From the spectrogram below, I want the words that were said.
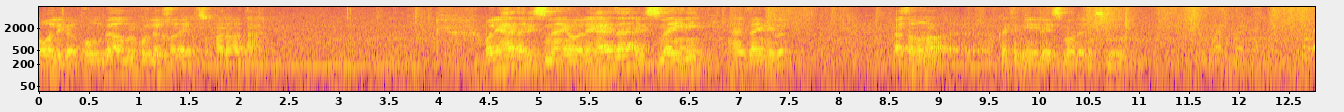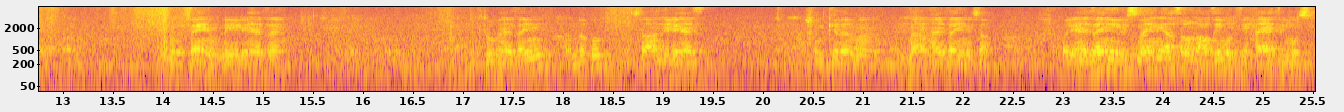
هو اللي بيقوم بأمر كل الخلائق سبحانه وتعالى. ولهذا الاسمين ولهذا الاسمين هذين بقى. أثر كاتب إيه؟ الاسم ولا الاسمين؟ أنا فاهم. ليه لهذا؟ مكتوب هذين عندكم؟ بس عندي لهذا. عشان كده ما نعم هذين صح؟ ولهذين الاسمين أثر عظيم في حياة المسلم.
